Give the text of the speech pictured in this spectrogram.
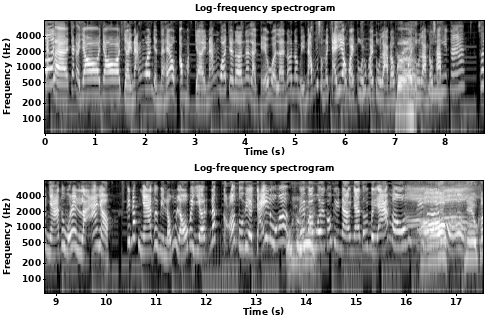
chắc là chắc là do do trời nắng quá nhìn này thấy không ông mặt trời nắng quá cho nên nó là kiểu gọi là nó nó bị nóng xong nó cháy không phải tôi không phải tôi làm đâu không phải tôi làm đâu ta? Sao nhà tôi bữa nay lạ nhờ Cái nóc nhà tôi bị lủng lỗ Bây giờ đất cỏ tôi bây giờ cháy luôn á. Ê trời ơi có khi nào nhà tôi bị ám không? Ồ, Ồ. nhiều khi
